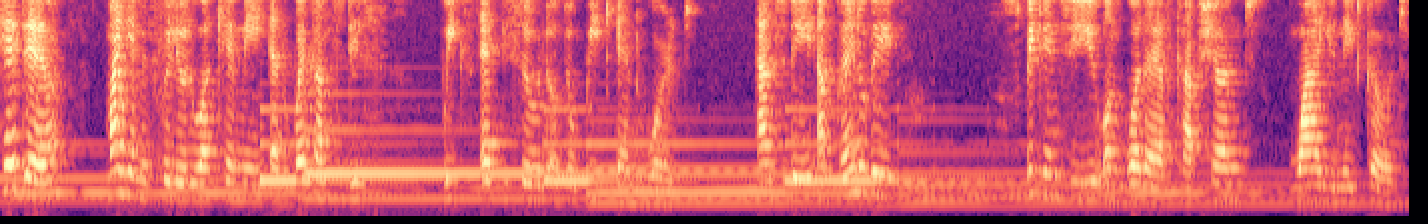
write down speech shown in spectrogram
Hey there, my name is Kwelioluwa Kemi, and welcome to this week's episode of the Weekend Word. And today I'm going to be speaking to you on what I have captioned Why You Need God.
